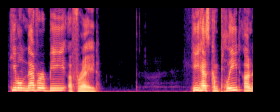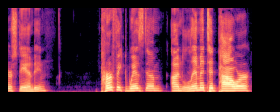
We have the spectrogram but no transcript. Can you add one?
He will never be afraid. He has complete understanding, perfect wisdom, unlimited power,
